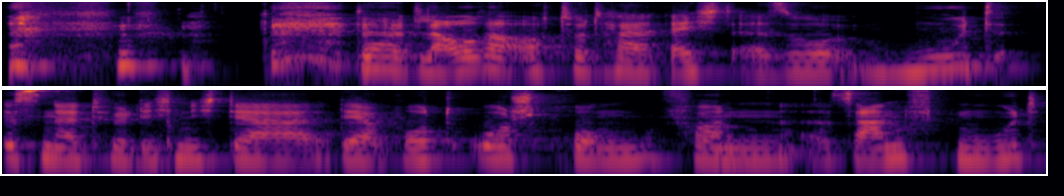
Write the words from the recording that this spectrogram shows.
da hat Laura auch total recht. Also Mut ist natürlich nicht der, der Wortursprung von Sanftmut.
